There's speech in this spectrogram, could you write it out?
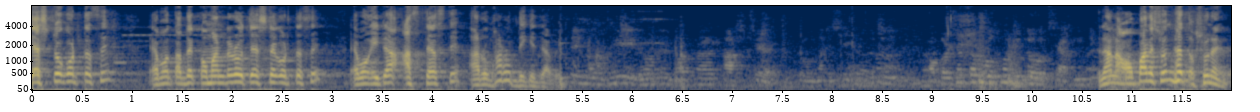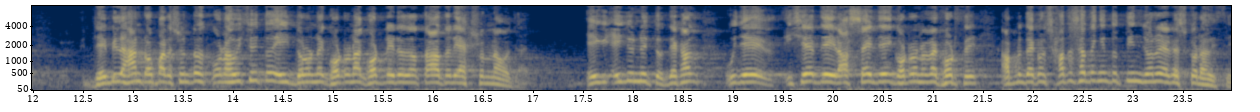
চেষ্টা করতেছে এবং তাদের কমান্ডারও চেষ্টা করতেছে এবং এটা আস্তে আস্তে আরও ভারত দিকে যাবে। না না অপারেশনটা তো শুনেন ডেভিল হান্ট অপারেশনটা করা হয়েছে তো এই ধরনের ঘটনা ঘটলে এটা তাড়াতাড়ি অ্যাকশন নেওয়া যায়। এই এই জন্যই তো, দেখান, ওই যে ইসের যে রাজশাহীর যে ঘটনাটা ঘটছে, আপনি দেখুন, সাথে সাথে কিন্তু তিনজনের অ্যারেস্ট করা হয়েছে।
